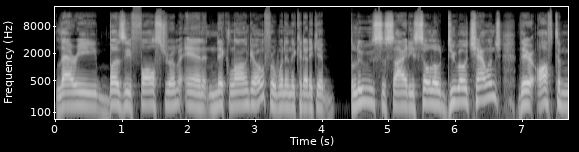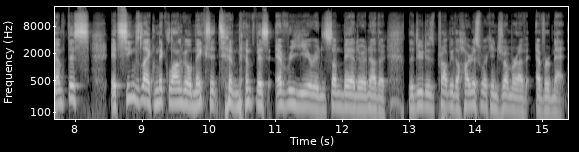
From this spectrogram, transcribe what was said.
Larry Buzzy Falstrom and Nick Longo for winning the Connecticut Blues Society Solo Duo Challenge. They're off to Memphis. It seems like Nick Longo makes it to Memphis every year in some band or another. The dude is probably the hardest working drummer I've ever met.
